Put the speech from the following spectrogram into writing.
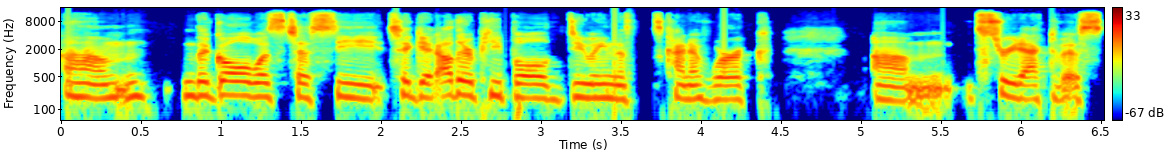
um, the goal was to see to get other people doing this kind of work um, street activist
